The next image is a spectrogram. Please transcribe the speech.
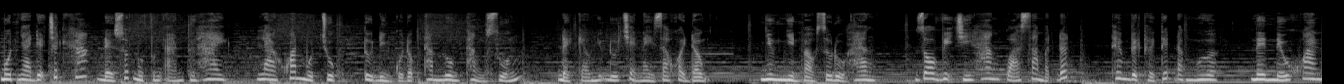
Một nhà địa chất khác đề xuất một phương án thứ hai là khoan một trục từ đỉnh của động tham luông thẳng xuống để kéo những đứa trẻ này ra khỏi động. Nhưng nhìn vào sơ đồ hang Do vị trí hang quá xa mặt đất, thêm việc thời tiết đang mưa nên nếu khoan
